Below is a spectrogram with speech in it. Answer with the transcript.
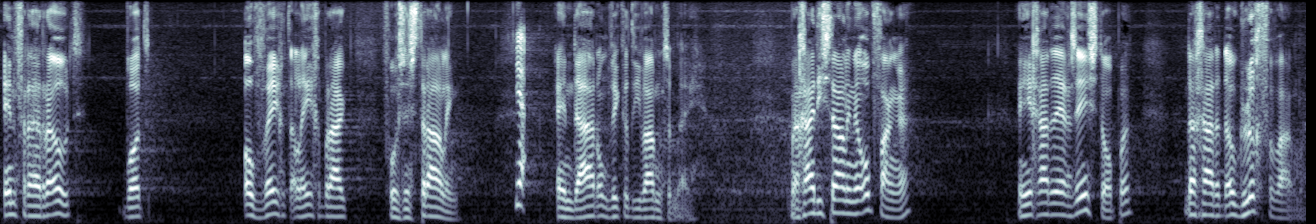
Infrarood wordt overwegend alleen gebruikt voor zijn straling. Ja. En daar ontwikkelt die warmte mee. Maar ga je die straling nou opvangen... en je gaat het ergens instoppen... dan gaat het ook lucht verwarmen.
